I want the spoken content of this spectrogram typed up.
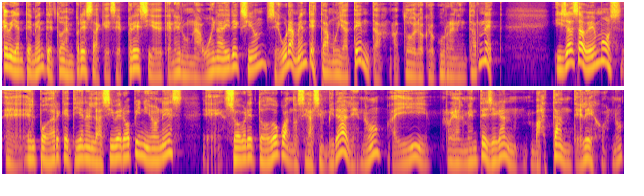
Evidentemente, toda empresa que se precie de tener una buena dirección seguramente está muy atenta a todo lo que ocurre en Internet. Y ya sabemos eh, el poder que tienen las ciberopiniones, eh, sobre todo cuando se hacen virales, ¿no? Ahí realmente llegan bastante lejos, ¿no?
